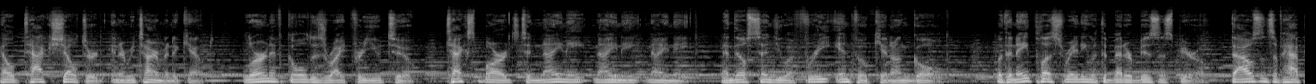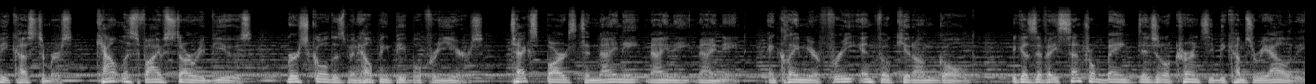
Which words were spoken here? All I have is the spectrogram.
held tax sheltered in a retirement account. Learn if gold is right for you too. Text BARDS to 989898 and they'll send you a free info kit on gold. With an A plus rating with the Better Business Bureau, thousands of happy customers, countless five star reviews, Birch Gold has been helping people for years. Text BARDS to 989898 and claim your free info kit on gold. Because if a central bank digital currency becomes a reality,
